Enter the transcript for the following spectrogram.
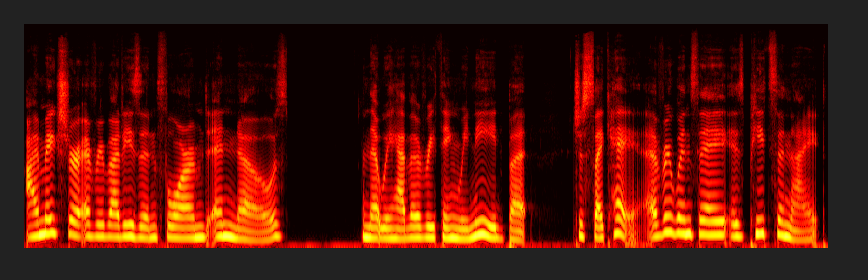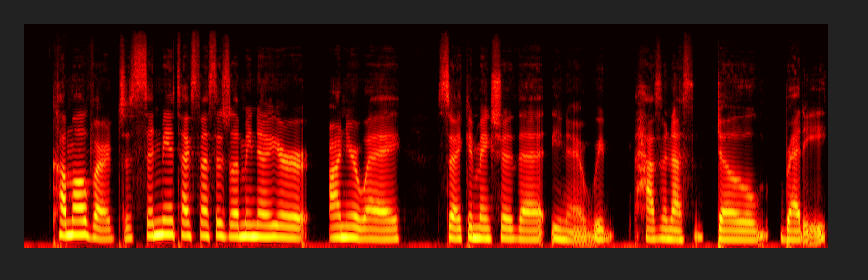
I make sure everybody's informed and knows and that we have everything we need. But just like, hey, every Wednesday is pizza night. Come over. Just send me a text message. Let me know you're on your way so I can make sure that, you know, we have enough dough ready.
